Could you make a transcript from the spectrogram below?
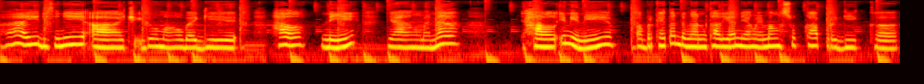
Hai, di sini uh, Cikgu mau bagi hal nih yang mana hal ini nih uh, berkaitan dengan kalian yang memang suka pergi ke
